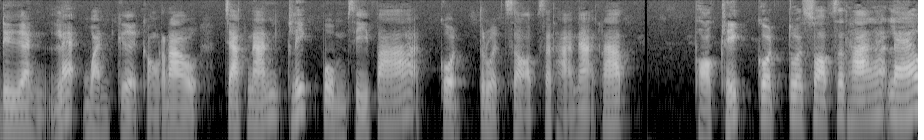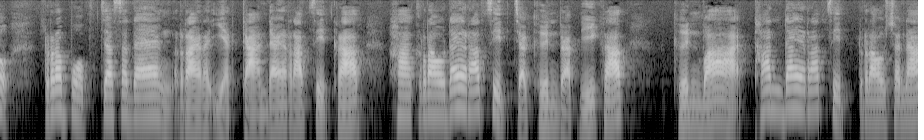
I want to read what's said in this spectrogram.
เดือนและวันเกิดของเรา จากนั้นคลิกปุ่มสีฟ้ากดตรวจสอบสถานะครับ พอคลิกกดตรวจสอบสถานะแล้ว ระบบจะแสดงรายละเอียดการได้รับสิทธิ์ครับ หากเราได้รับสิทธิ์จะขึ้นแบบนี้ครับ ขึ้นว่าท่านได้รับสิทธิ์เราชนะ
